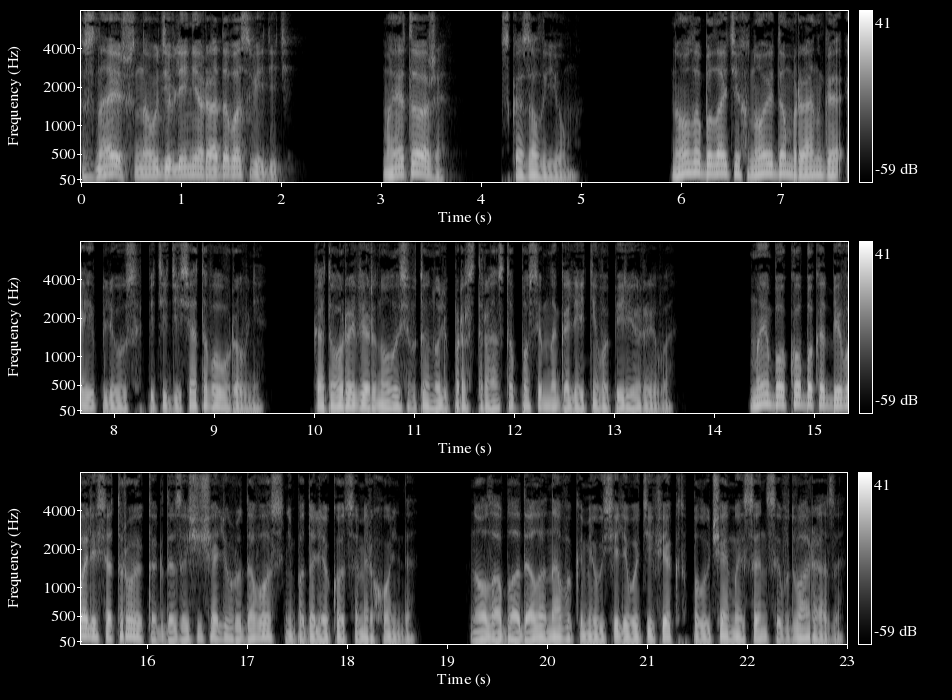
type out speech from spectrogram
«Знаешь, на удивление рада вас видеть». «Мы тоже», — сказал Юм. Нола была техноидом ранга A+, 50 уровня которая вернулась в тынуль пространства после многолетнего перерыва. Мы бок о бок отбивались от роя, когда защищали рудовоз неподалеку от Самерхольда. Нола обладала навыками усиливать эффект получаемой эссенции в два раза.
